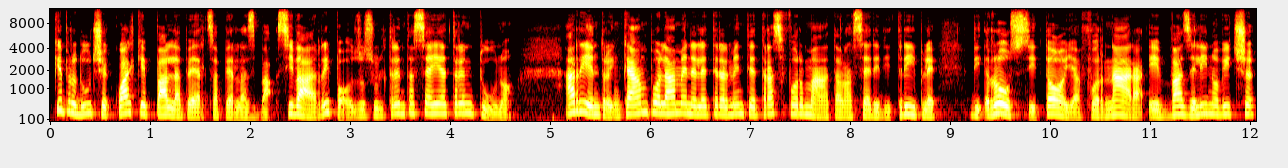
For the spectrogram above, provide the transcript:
che produce qualche palla persa per la SBA. Si va al riposo sul 36 a 31. Al rientro in campo l'Amen è letteralmente trasformata una serie di triple di Rossi, Toia, Fornara e Vaselinovic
